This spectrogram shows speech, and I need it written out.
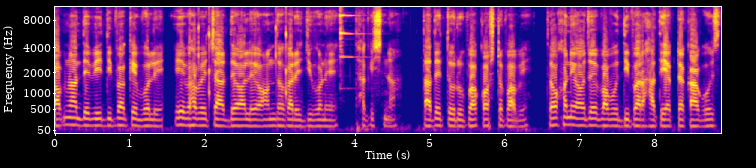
পাবনা দেবী দীপাকে বলে, এভাবে চার দেওয়ালে অন্ধকারে জীবনে থাকিস না। তাতে তো রূপা কষ্ট পাবে। তখনই অজয় বাবু দীপার হাতে একটা কাগজ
